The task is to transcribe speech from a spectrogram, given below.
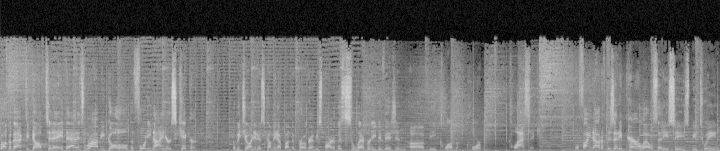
Welcome back to Golf Today. That is Robbie Gould, the 49ers kicker. He'll be joining us coming up on the program. He's part of the celebrity division of the Club Corp Classic. We'll find out if there's any parallels that he sees between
